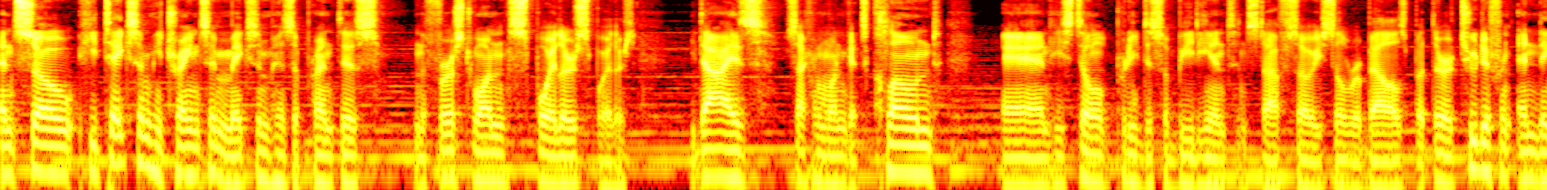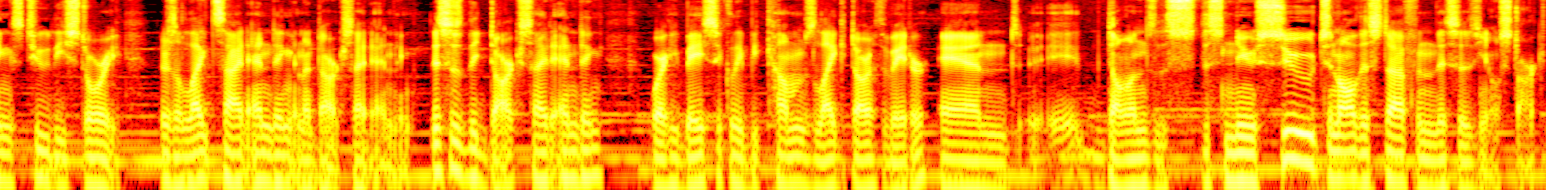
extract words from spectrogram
And so he takes him, he trains him, makes him his apprentice. In the first one, spoilers, spoilers, he dies. Second one gets cloned and he's still pretty disobedient and stuff, so he still rebels. But there are two different endings to the story there's a light side ending and a dark side ending. This is the dark side ending, where he basically becomes like Darth Vader and dons this this new suit and all this stuff. And this is you know Stark,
